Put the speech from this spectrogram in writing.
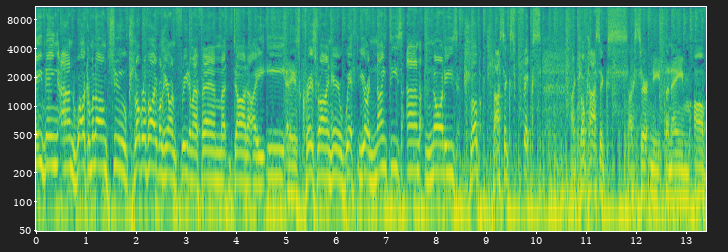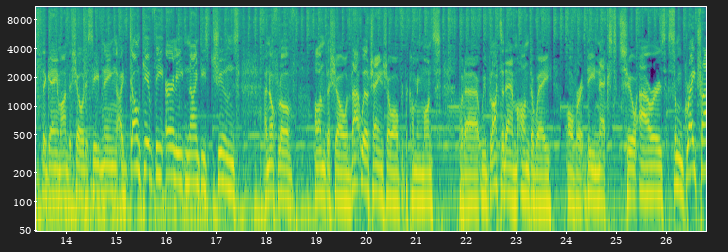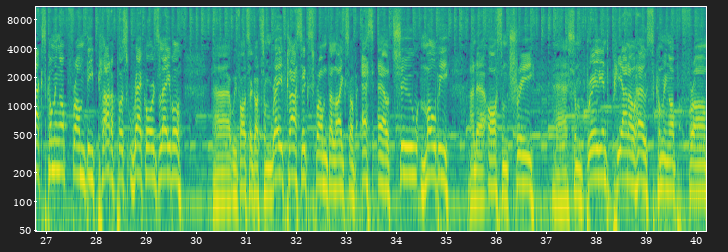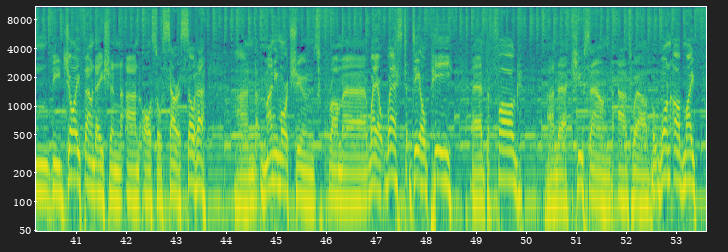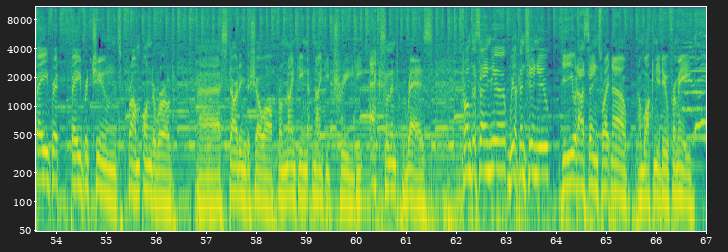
Good evening and welcome along to Club Revival here on freedomfm.ie. It is Chris Ryan here with your 90s and noughties Club Classics fix. And Club Classics are certainly the name of the game on the show this evening. I don't give the early 90s tunes enough love on the show. That will change though over the coming months. But uh, we've lots of them on the way over the next two hours. Some great tracks coming up from the Platypus Records label. Uh, we've also got some rave classics from the likes of SL2, Moby, and uh, Awesome 3. Uh, some brilliant piano house coming up from the Joy Foundation and also Sarasota. And many more tunes from uh, Way Out West, DOP, uh, The Fog, and uh, Q Sound as well. But one of my favourite, favourite tunes from Underworld, uh, starting the show off from 1993, the excellent Rez. From the same year, we'll continue the Utah Saints right now. And what can you do for me?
